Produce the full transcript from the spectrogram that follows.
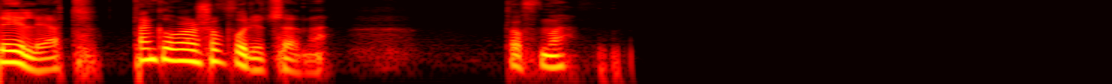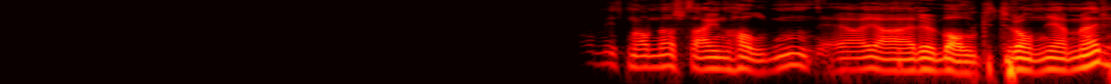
leilighet. Tenk å være så forutseende. Takk for meg. Mitt navn er Stein Halden. Jeg er valgtrondhjemmer.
